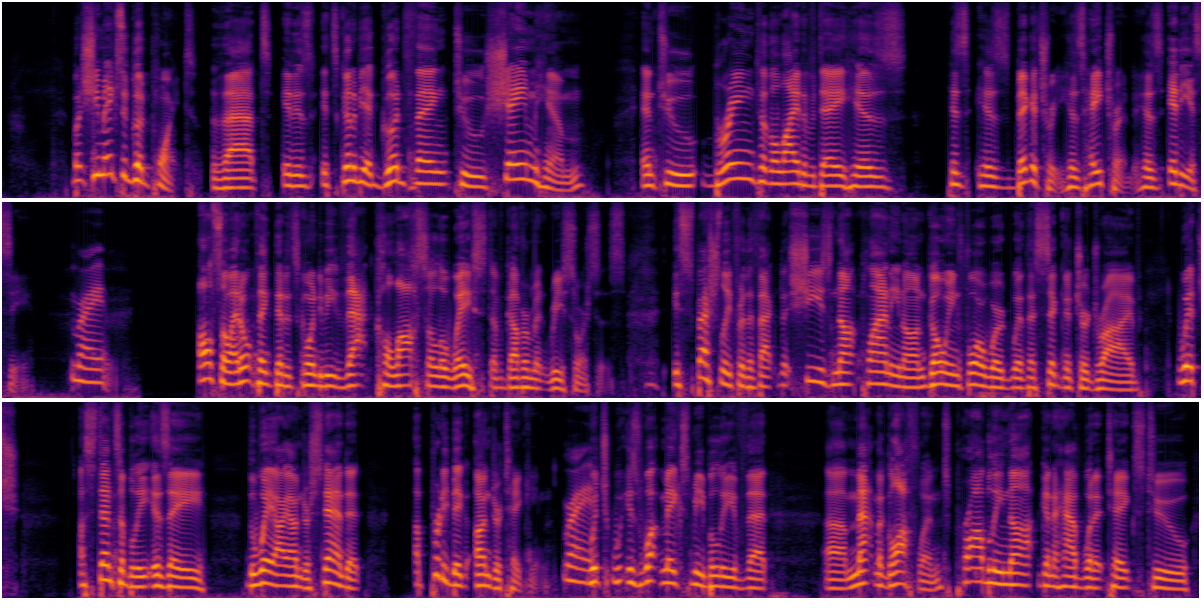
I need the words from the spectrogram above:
But she makes a good point that it is it's going to be a good thing to shame him and to bring to the light of day his his his bigotry, his hatred, his idiocy. Right. Also, I don't think that it's going to be that colossal a waste of government resources, especially for the fact that she's not planning on going forward with a signature drive, which ostensibly is a the way I understand it, a pretty big undertaking Right. which is what makes me believe that uh, Matt McLaughlin's probably not going to have what it takes to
